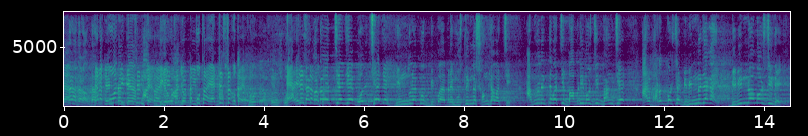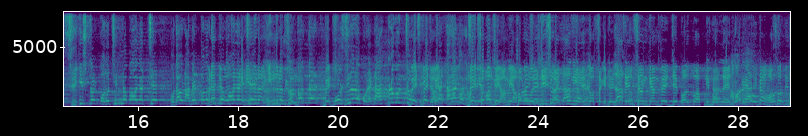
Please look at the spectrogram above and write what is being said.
দাঁড়াও দাঁড়াও না না কোন ডিটেনশন ক্যাম্প? ডিটেনশন ক্যাম্পটা কোথায়? অ্যাড্রেসটা কোথায় এখন? অ্যাড্রেসটা কথা হচ্ছে যে বলছে যে হিন্দুরা খুব মানে মুসলিমদের সংখ্যা বাড়ছে। আমিও দেখতে পাচ্ছি বাবরি মসজিদ ভাঙছে। আর ভারতবর্ষের বিভিন্ন জায়গায় বিভিন্ন মসজিদে শ্রীকৃষ্ণর পদচিহ্ন পাওয়া যাচ্ছে কোথাও রামের মানে পদচিহ্ন পাওয়া যাচ্ছে। হিন্দুরা- হিন্দুরা মুসলমানদের বেশ। মসজিদের ওপর একটা আক্রমণ বেশ চলছে। বেশ বেশ এটা কারা করছে? বেশ সময় শেষ আমি আবারও বলছি দায়িত্ব নিয়ে 10 সেকেন্ড। যে লাস্ট 10 ডিটেনশন ক্যাম্পের যে গল্প আপনি বললেন এটা অসত্য।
